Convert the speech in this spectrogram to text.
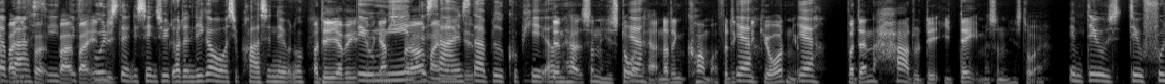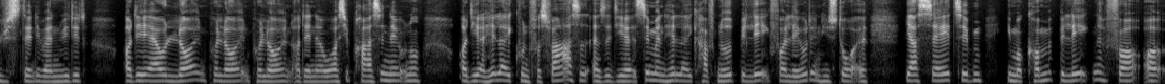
jeg bare bare, for- sige, bare- det er fuldstændig sindssygt, og den ligger jo også i pressenævnet. Og det, jeg vil, Det er jeg jo vil gerne mine spørge designs, Manneke, der er blevet kopieret. den her sådan en historie Ja. her, når den kommer, for det, Ja. det gjorde den jo. Ja, Hvordan har du det i dag med sådan en historie? Jamen, det er, jo, det er jo fuldstændig vanvittigt. Og det er jo løgn på løgn på løgn, og den er jo også i pressenævnet. Og de har heller ikke kunnet forsvare sig. Altså, de har simpelthen heller ikke haft noget belæg for at lave den historie. Jeg sagde til dem, I må komme med belægene for at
